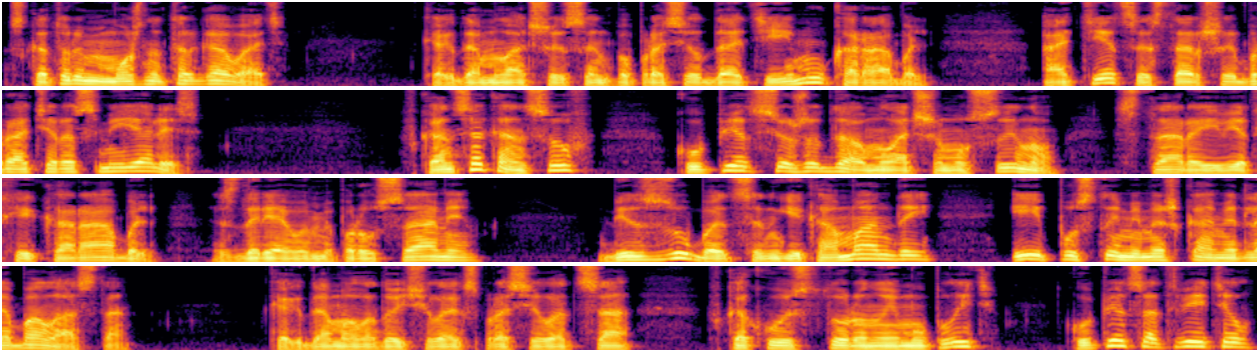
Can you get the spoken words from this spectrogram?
с которыми можно торговать. Когда младший сын попросил дать ему корабль, отец и старшие братья рассмеялись. В конце концов, купец все же дал младшему сыну старый ветхий корабль с дырявыми парусами, беззубой цинги командой и пустыми мешками для балласта. Когда молодой человек спросил отца, в какую сторону ему плыть, купец ответил,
